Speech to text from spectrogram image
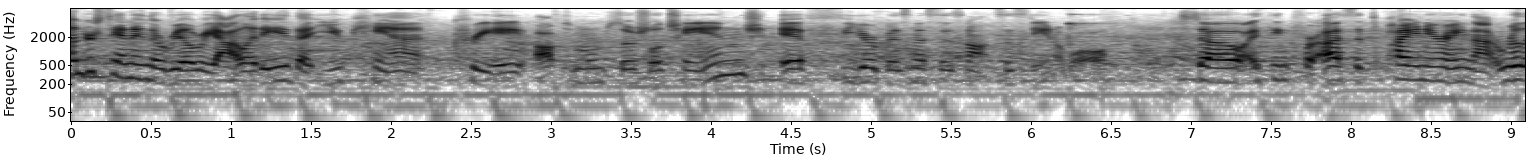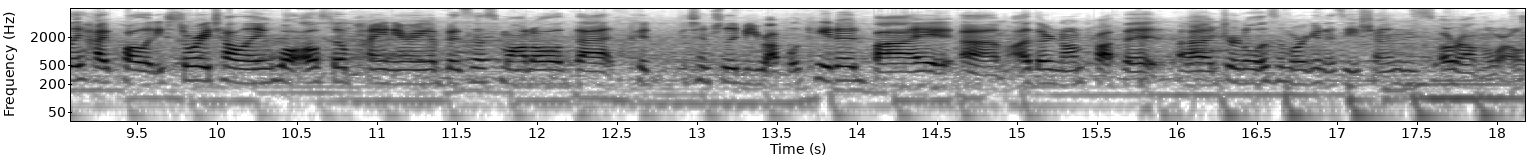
understanding the real reality that you can't create optimum social change if your business is not sustainable. So I think for us, it's pioneering that really high quality storytelling while also pioneering a business model that could potentially be replicated by um, other nonprofit uh, journalism organizations around the world.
